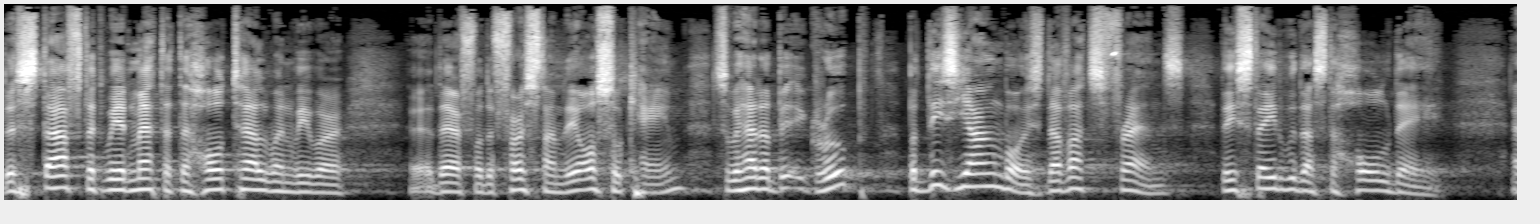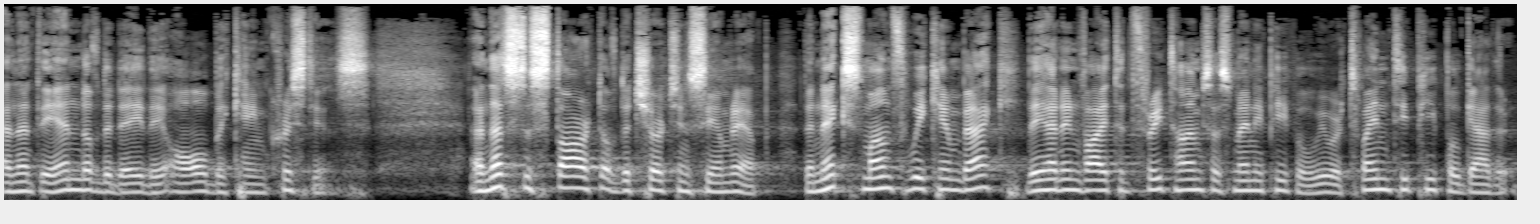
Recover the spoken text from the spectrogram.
The staff that we had met at the hotel when we were uh, there for the first time, they also came. So we had a big group. But these young boys, Davat's friends, they stayed with us the whole day. And at the end of the day, they all became Christians. And that's the start of the church in Siem Reap. The next month we came back, they had invited three times as many people. We were 20 people gathered.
